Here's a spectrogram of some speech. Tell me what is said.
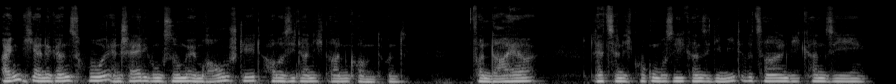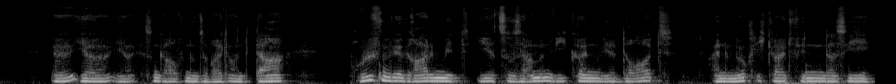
Eigentlich eine ganz hohe Entschädigungssumme im Raum steht, aber sie da nicht drankommt. Und von daher letztendlich gucken muss, wie kann sie die Miete bezahlen, wie kann sie äh, ihr, ihr Essen kaufen und so weiter. Und da prüfen wir gerade mit ihr zusammen, wie können wir dort eine Möglichkeit finden, dass sie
